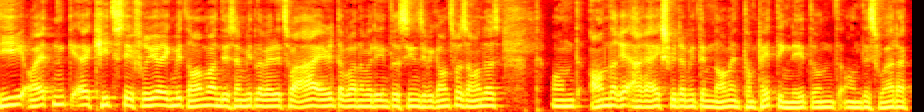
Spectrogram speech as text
Die alten äh, Kids, die früher irgendwie da waren, die sind mittlerweile zwar auch älter geworden, aber die interessieren sich für ganz was anderes. Und andere erreichst du wieder mit dem Namen Tom Petting nicht. Und, und es war der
